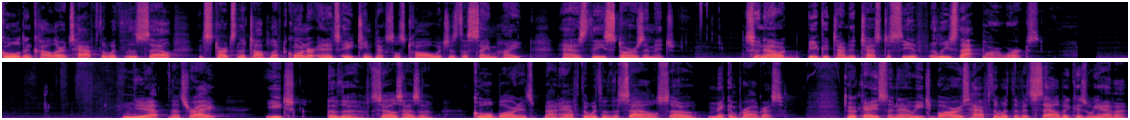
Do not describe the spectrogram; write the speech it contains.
golden color, it's half the width of the cell, it starts in the top left corner, and it's 18 pixels tall, which is the same height as the stars image. So now would be a good time to test to see if at least that part works. Yep, that's right. Each of the cells has a gold bar and it's about half the width of the cell, so making progress. Okay, so now each bar is half the width of its cell because we have a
